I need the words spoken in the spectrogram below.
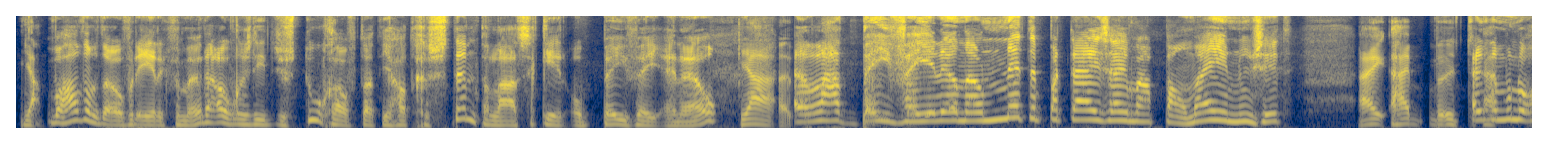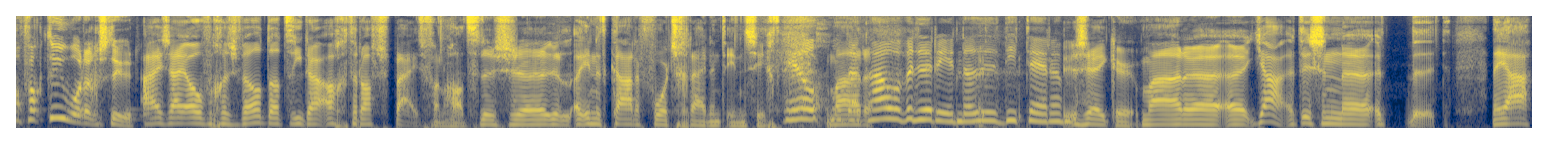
Ja. we hadden het over Erik Vermeulen. Overigens die dus toegaf dat hij had gestemd de laatste keer op BVNL. Ja, eh, En laat BVNL nou net de partij zijn waar Paul Meijer nu zit. Hij, hij, En er moet nog een factuur worden gestuurd. Hij zei overigens wel dat hij daar achteraf spijt van had. Dus eh, in het kader voortschrijdend inzicht. Heel goed, Maar- dat houden we erin, dat, die term. Zeker. Maar eh, eh, ja, het is een. eh, eh, nou ja.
